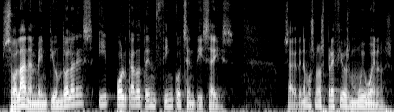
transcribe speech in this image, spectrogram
Solana en 21 dólares y Polkadot en 5,86. O sea que tenemos unos precios muy buenos.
